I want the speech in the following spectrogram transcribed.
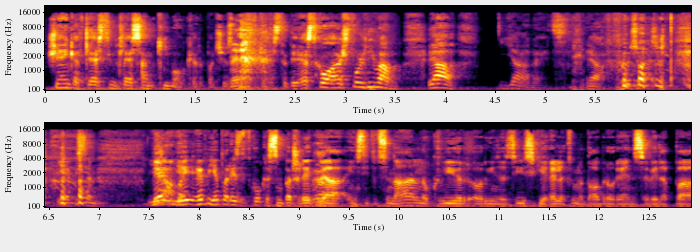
Še enkrat, kaj sem klej sam kimo, ker pa če ste te, jaz tako, až pol nimam. Ja, ja, rec. Ja. je, mislim, je, je, je, je pa res, da kot sem pač rekel, ja. Ja, institucionalni okvir, organizacijski, relativno dobro urejen, seveda pa.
